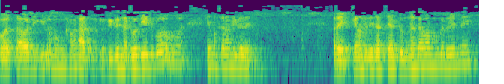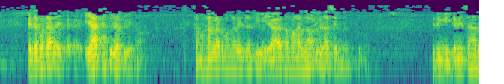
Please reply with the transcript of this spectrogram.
අවස්ථාවලදී කියලා මම හවන රිදෙන්නේ නැතුව තියෙද්දි පවා මම එහෙම කරන්න ඉඩ දෙනවා. අර එක්කෙනා ප්‍රතිශතයක් දුන්න ගමන් මොකද වෙන්නේ? එතකොට අර එයා කැපිලා පේනවා. සමහරලාට මම අර ඉඳලා කිව්වේ එයා සමහරලාට වෙනස් වෙන්න පුළුවන්. ඉතින් ඒක නිසා අර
